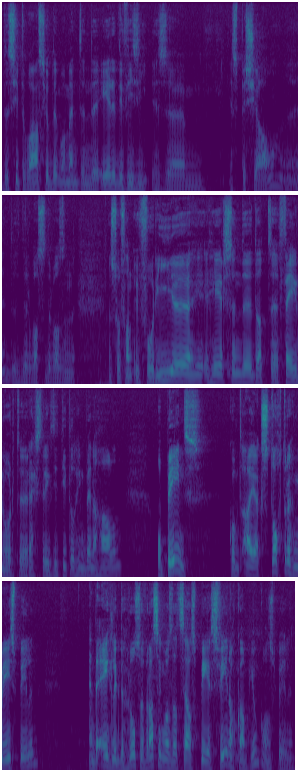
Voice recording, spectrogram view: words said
De situatie op dit moment in de eredivisie is, um, speciaal. Er was, er was een, een soort van euforie heersende dat Feyenoord rechtstreeks die titel ging binnenhalen. Opeens komt Ajax toch terug meespelen. En de, eigenlijk de grootste verrassing was dat zelfs PSV nog kampioen kon spelen.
